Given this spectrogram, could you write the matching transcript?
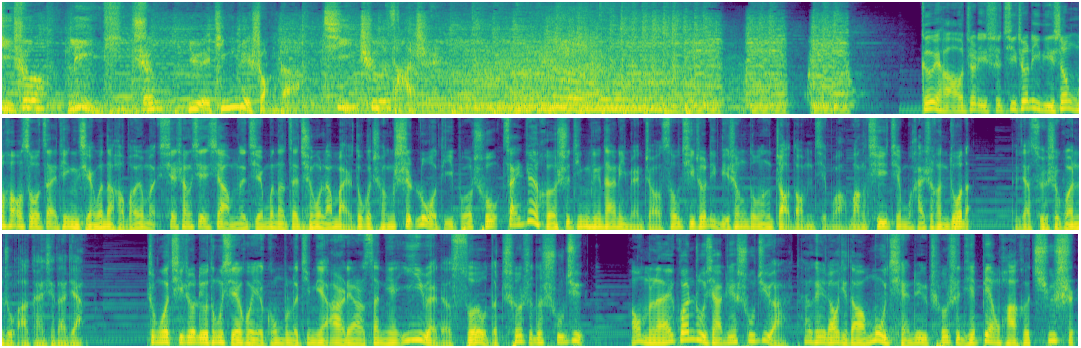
汽车立体声，越听越爽的汽车杂志。各位好，这里是汽车立体声，我们好所在听节目的好朋友们，线上线下，我们的节目呢，在全国两百多个城市落地播出，在任何视听平台里面只要搜“汽车立体声”都能找到我们节目。往期节目还是很多的，大家随时关注啊，感谢大家。中国汽车流通协会也公布了今年二零二三年一月的所有的车市的数据。好，我们来关注一下这些数据啊，它可以了解到目前这个车市的一些变化和趋势。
